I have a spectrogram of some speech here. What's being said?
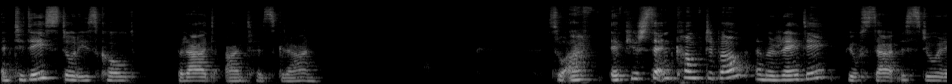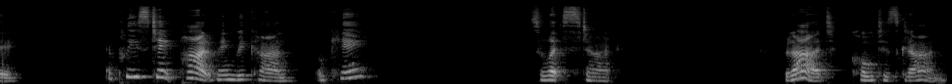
And today's story is called Brad and his Gran. So if you're sitting comfortable and we're ready, we'll start the story. And please take part when we can, okay? So let's start. Brad called his Gran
